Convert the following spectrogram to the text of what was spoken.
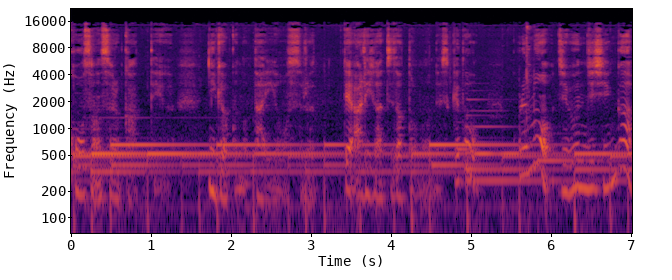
降参するかっていう二極の対応をするってありがちだと思うんですけどこれも自分自身が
